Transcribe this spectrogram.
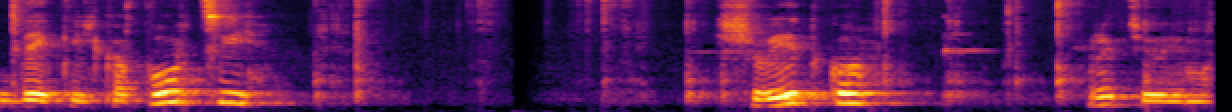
декілька порцій. Швидко працюємо.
